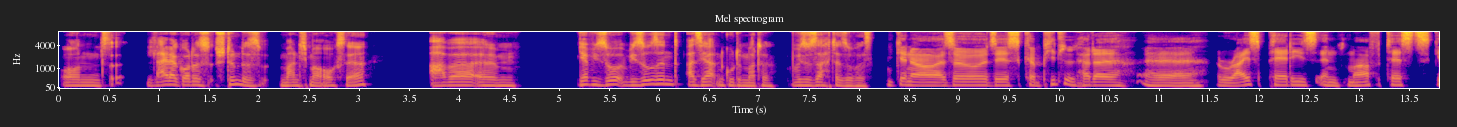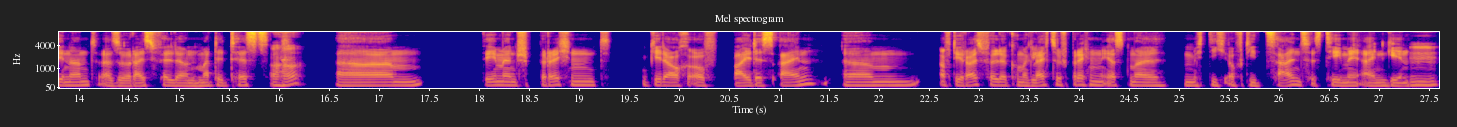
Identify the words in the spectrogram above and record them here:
Und leider Gottes stimmt es manchmal auch sehr. Aber ähm, ja, wieso, wieso sind Asiaten gute Mathe? Wieso sagt er sowas? Genau, also das Kapitel hat er äh, Rice Paddies and Math Tests genannt, also Reisfelder und Mathe-Tests. Ähm, dementsprechend geht auch auf beides ein. Ähm, auf die Reisfelder kommen wir gleich zu sprechen. Erstmal möchte ich auf die Zahlensysteme eingehen. Mhm.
